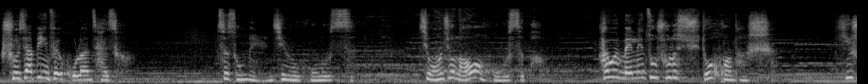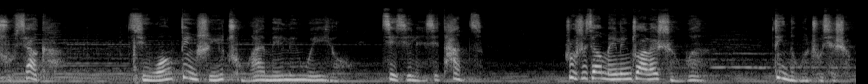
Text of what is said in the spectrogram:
属下并非胡乱猜测。自从美人进入鸿胪寺，景王就老往鸿胪寺跑，还为梅林做出了许多荒唐事。依属下看，景王定是以宠爱梅林为由，借机联系探子。若是将梅林抓来审问，定能问出些什么。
